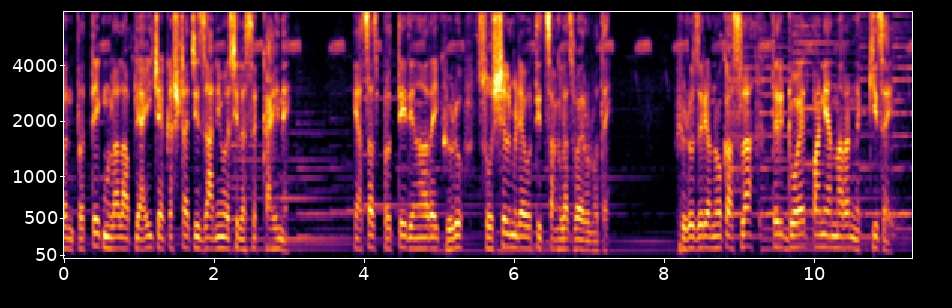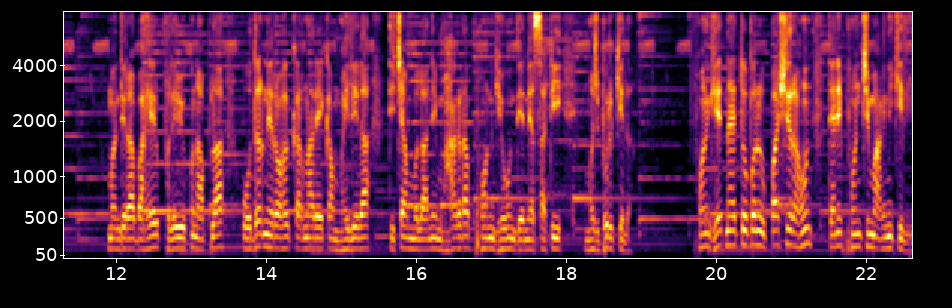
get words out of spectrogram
पण प्रत्येक मुलाला आपल्या आईच्या कष्टाची जाणीव असेल असं काही नाही. याचाच प्रत्यय देणारा एक व्हिडिओ सोशल मीडियावरती चांगलाच व्हायरल होत आहे. व्हिडिओ जरी अनोखा असला तरी डोळ्यात पाणी आणणारा नक्कीच आहे. मंदिराबाहेर फुले विकून आपला उदरनिर्वाह करणाऱ्या एका महिलेला तिच्या मुलाने महागडा फोन घेऊन देण्यासाठी मजबूर केलं. फोन घेत नाही तो पण उपाशी राहून त्याने फोनची मागणी केली.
